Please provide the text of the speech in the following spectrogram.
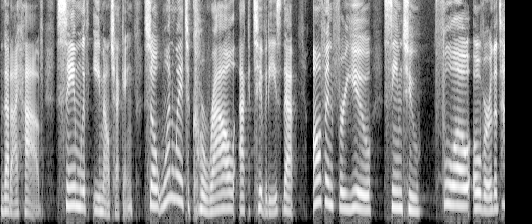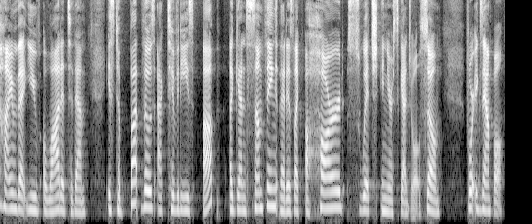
that I have. Same with email checking. So, one way to corral activities that often for you seem to flow over the time that you've allotted to them is to butt those activities up against something that is like a hard switch in your schedule. So, for example,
